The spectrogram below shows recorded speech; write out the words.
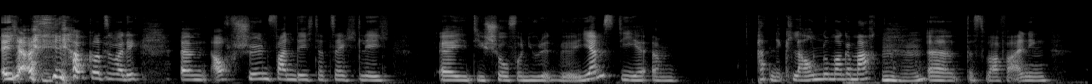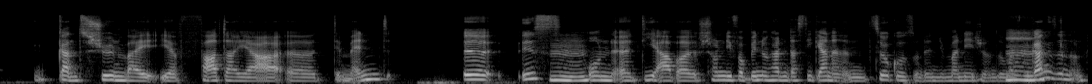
Ich habe ich hab kurz überlegt. Ähm, auch schön fand ich tatsächlich äh, die Show von Judith Williams. Die ähm, hat eine Clown-Nummer gemacht. Äh, das war vor allen Dingen ganz schön, weil ihr Vater ja äh, dement äh, ist und äh, die aber schon die Verbindung hatten, dass die gerne in den Zirkus und in die Manege und sowas gegangen sind. Und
